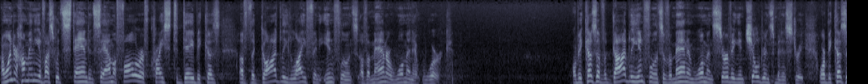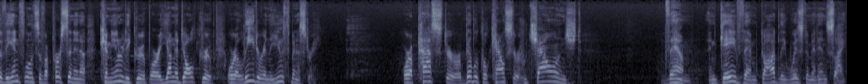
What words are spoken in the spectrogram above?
I wonder how many of us would stand and say, I'm a follower of Christ today because of the godly life and influence of a man or woman at work. Or because of a godly influence of a man and woman serving in children's ministry, or because of the influence of a person in a community group, or a young adult group, or a leader in the youth ministry, or a pastor or biblical counselor who challenged them and gave them godly wisdom and insight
